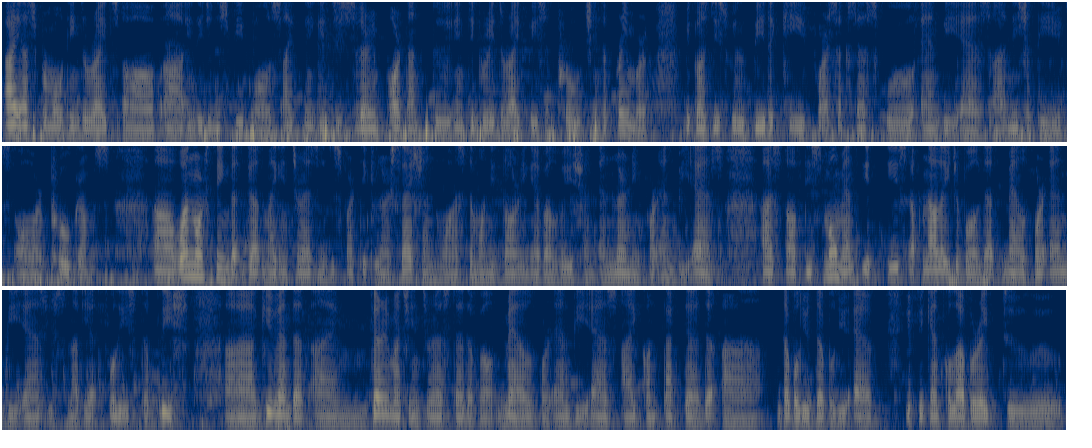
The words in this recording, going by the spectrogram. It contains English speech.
I as promoting the rights of uh, indigenous peoples i think it is very important to integrate the right-based approach in the framework because this will be the key for a successful nbs uh, initiatives or programs uh, one more thing that got my interest in this particular session was the monitoring, evaluation, and learning for NBS. As of this moment, it is acknowledgeable that MEL for NBS is not yet fully established. Uh, given that I'm very much interested about MEL for NBS, I contacted uh, WWF if we can collaborate to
